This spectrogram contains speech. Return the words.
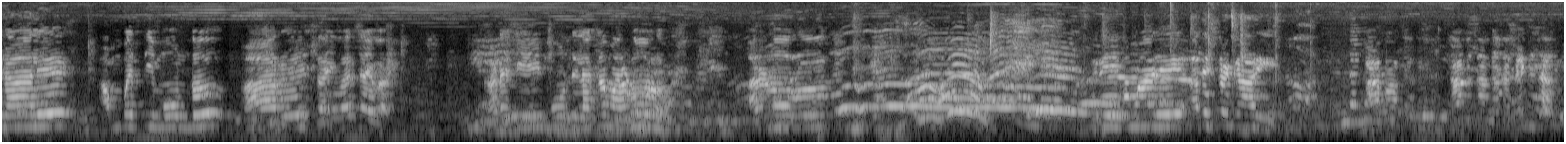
இருபத்தி நாலு ஐம்பத்தி மூன்று ஆறு சைபர் சைபர். கடைசி மூன்று இலக்கம் அறுநூறு. அறுநூறு. ஸ்ரீகுமாரி அதிர்ஷ்டக்காரி பாப்பா, காட்டு தாங்க, அதை கட்டி தாங்க.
